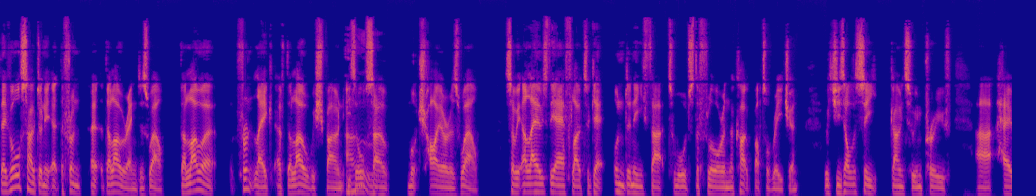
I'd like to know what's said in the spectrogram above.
they've also done it at the front, at the lower end as well. The lower front leg of the lower wishbone is Oh. also much higher as well. So it allows the airflow to get underneath that towards the floor and the Coke bottle region, which is obviously going to improve uh, how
